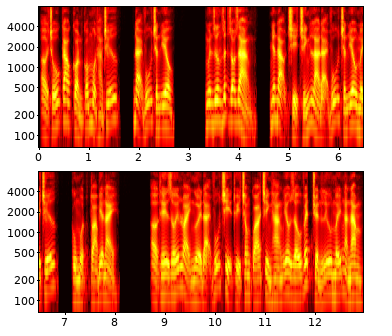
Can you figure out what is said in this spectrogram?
Ở chỗ cao còn có một hàng chữ, Đại Vũ Trấn Yêu. Nguyên Dương rất rõ ràng, nhân đạo chỉ chính là đại vũ trấn yêu mấy chữ, cùng một tòa bia này. Ở thế giới loài người đại vũ trị thủy trong quá trình hàng yêu dấu vết truyền lưu mấy ngàn năm,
